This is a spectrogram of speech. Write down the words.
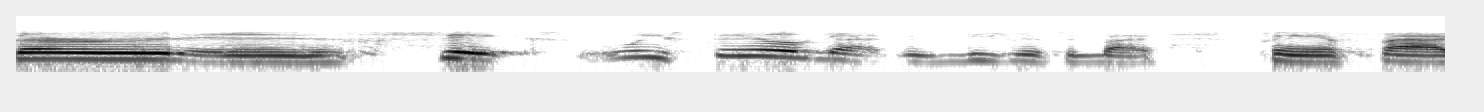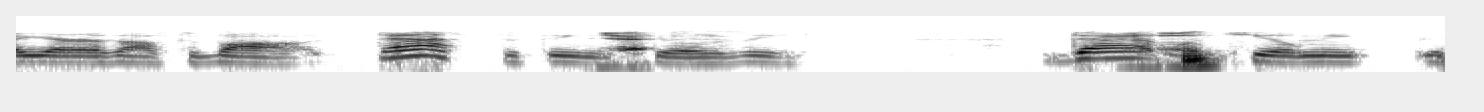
third and six, we still got the defensive back playing five yards off the ball. That's the thing that Yes. kills me. That would kill me.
